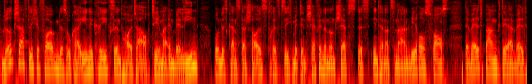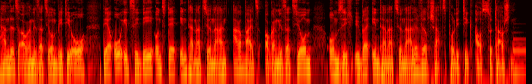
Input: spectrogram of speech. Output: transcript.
Wirtschaftliche Folgen des Ukraine-Kriegs sind heute auch Thema in Berlin. Bundeskanzler Scholz trifft sich mit den Chefinnen und Chefs des Internationalen Währungsfonds, der Weltbank, der Welthandelsorganisation WTO, der OECD und der Internationalen Arbeitsorganisation, um sich über internationale Wirtschaftspolitik auszutauschen.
